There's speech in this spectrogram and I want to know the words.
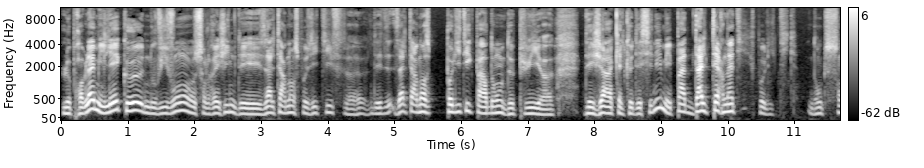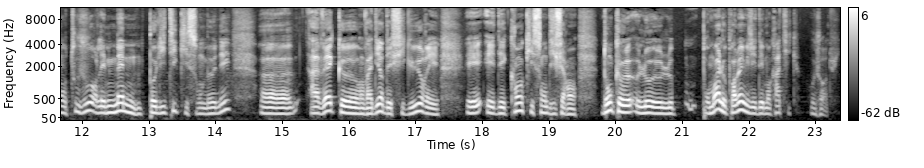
Le problème, il est que nous vivons sur le régime des alternances positives, euh, des alternances politiques, pardon, depuis euh, déjà quelques décennies, mais pas d'alternatives politiques. Donc, ce sont toujours les mêmes politiques qui sont menées euh, avec, on va dire, des figures et, des camps qui sont différents. Donc, pour moi, le problème, il est démocratique aujourd'hui.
